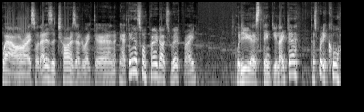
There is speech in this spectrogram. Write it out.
Wow. All right. So that is a Charizard right there. And I think that's from Paradox Rift, right? What do you guys think? Do you like that? That's pretty cool.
